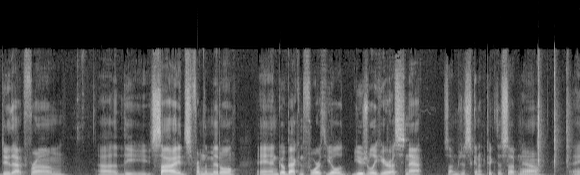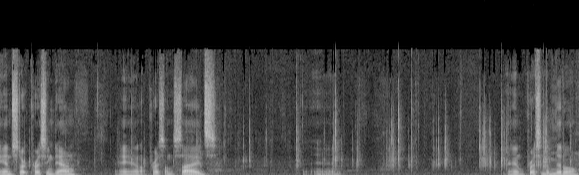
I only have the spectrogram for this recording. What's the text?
Do that from uh, the sides, from the middle, and go back and forth. You'll usually hear a snap. So I'm just going to pick this up now and start pressing down and I'll press on the sides and, and we'll press in the middle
